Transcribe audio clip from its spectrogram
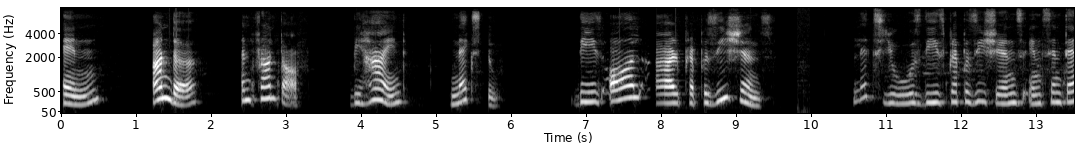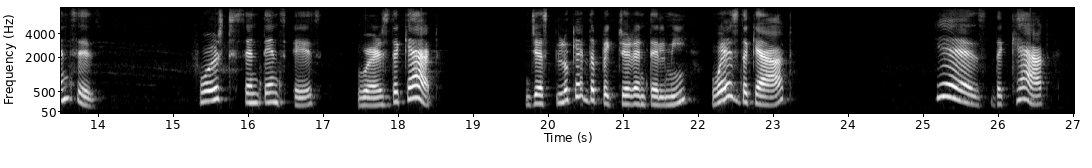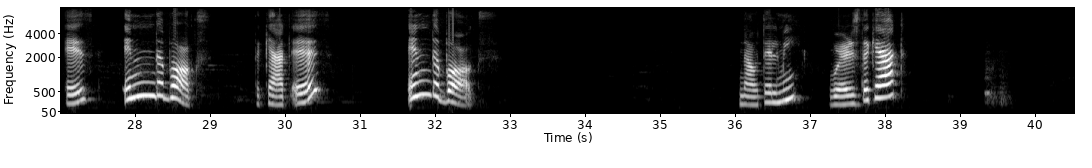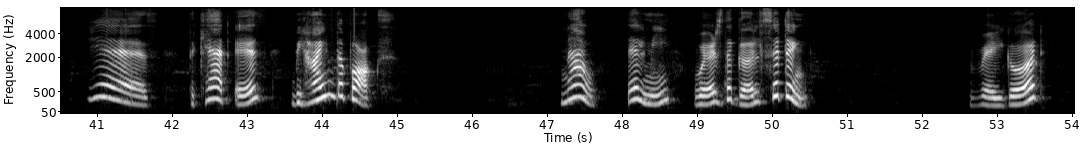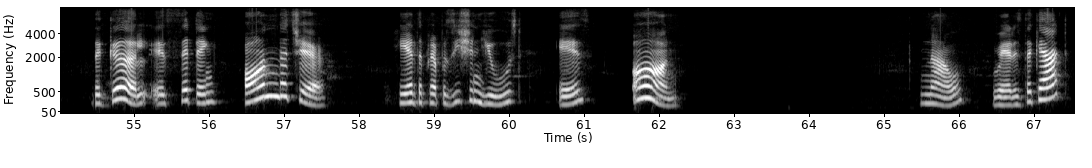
in, under, in front of, behind, next to. These all are prepositions. Let's use these prepositions in sentences. First sentence is Where's the cat? Just look at the picture and tell me where's the cat? Yes, the cat is in the box. The cat is in the box. Now tell me, where is the cat? Yes, the cat is behind the box. Now tell me, where's the girl sitting? Very good. The girl is sitting on the chair. Here the preposition used is on. Now, where is the cat?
